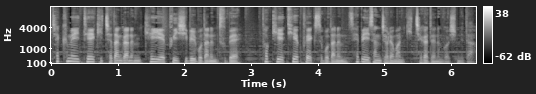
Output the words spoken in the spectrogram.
체크메이트의 기체 단가는 KF-21보다는 2배, 터키의 TFX보다는 3배 이상 저렴한 기체가 되는 것입니다.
